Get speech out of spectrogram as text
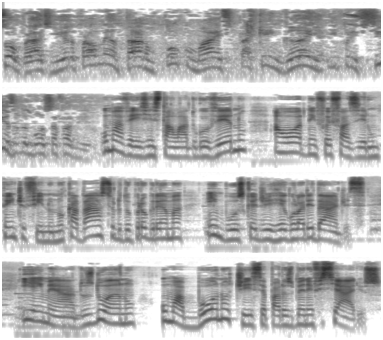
sobrar dinheiro para aumentar um pouco mais para quem ganha e precisa do Bolsa Família. Uma vez instalado o governo, a ordem foi fazer um pente fino no cadastro do programa em busca de irregularidades. E em meados do ano, uma boa notícia para os beneficiários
